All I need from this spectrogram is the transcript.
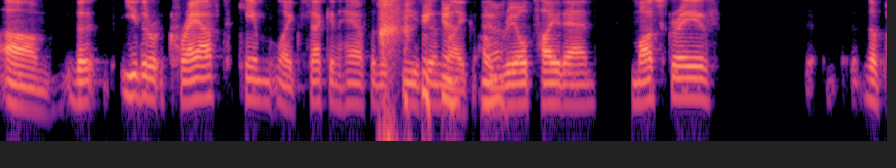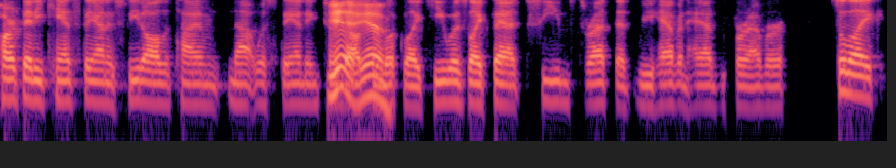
Um the either Kraft came like second half of the season, Yeah, like a yeah. real tight end. Musgrave the part that he can't stay on his feet all the time, notwithstanding, turned Yeah, out yeah. to look like he was like that seam threat that we haven't had forever. So like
